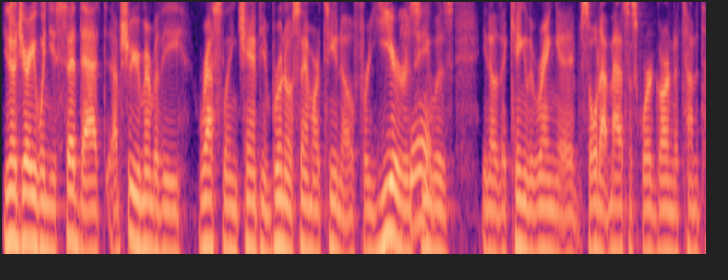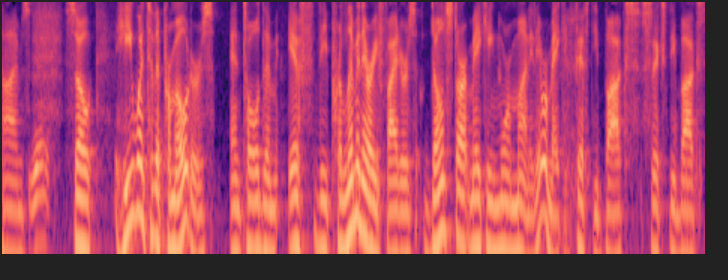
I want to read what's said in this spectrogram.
You know, Gerry, when you said that, I'm sure you remember the wrestling champion Bruno Sammartino. For years, he was, you know, the king of the ring. Uh, sold out Madison Square Garden a ton of times. Yeah. So he went to the promoters and told them if the preliminary fighters don't start making more money, they were making 50 bucks, 60 bucks.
